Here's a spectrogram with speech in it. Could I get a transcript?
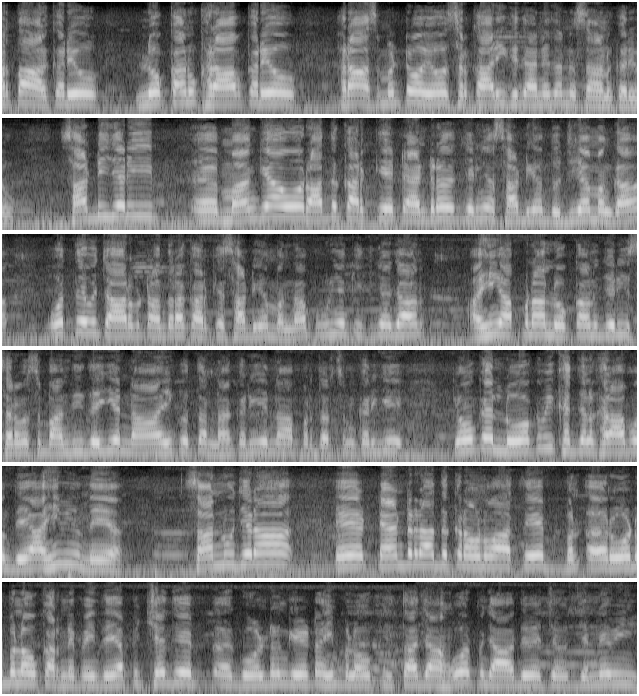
ਹੜਤਾਲ ਕਰਿਓ, ਲੋਕਾਂ ਨੂੰ ਖਰਾਬ ਕਰਿਓ, ਹਰਾਸਮੈਂਟ ਹੋਇਓ, ਸਰਕਾਰੀ ਖਜ਼ਾਨੇ ਦਾ ਨੁਕਸਾਨ ਕਰਿਓ। ਸਾਡੀ ਜਿਹੜੀ ਮੰਗ ਆ, ਉਹ ਰੱਦ ਕਰਕੇ ਟੈਂਡਰ ਜਿਹੜੀਆਂ ਸਾਡੀਆਂ ਦੂਜੀਆਂ ਮੰਗਾਂ ਉਹ 'ਤੇ ਵਿਚਾਰ ਵਟਾਂਦਰਾ ਕਰਕੇ ਸਾਡੀਆਂ ਮੰਗਾਂ ਪੂਰੀਆਂ ਕੀਤੀਆਂ ਜਾਣ। ਅਸੀਂ ਆਪਣਾ ਲੋਕਾਂ ਨੂੰ ਜਿਹੜੀ ਸਰਵਿਸ ਬੰਦੀ ਦਈਏ, ਨਾ ਅਸੀਂ ਕੋਈ ਧਰਨਾ ਕਰੀਏ, ਨਾ ਪ੍ਰਦਰਸ਼ਨ ਕਰੀਏ, ਕਿਉਂਕਿ ਲੋਕ ਵੀ ਖੱਜਲ ਖਰਾਬ ਹੁੰਦੇ ਆ, ਅਸੀਂ ਵੀ ਹੁੰਦੇ ਆ। ਸਾਨੂੰ ਜਿਹੜਾ ਇਹ ਟੈਂਡਰ ਰੱਦ ਕਰਾਉਣ ਵਾਸਤੇ ਰੋਡ ਬਲੌਕ ਕਰਨੇ ਪੈਂਦੇ ਆ। ਪਿੱਛੇ ਜੇ 골ਡਨ ਗੇਟ ਅਸੀਂ ਬਲੌਕ ਕੀਤਾ ਜਾਂ ਹੋਰ ਪੰਜਾਬ ਦੇ ਵਿੱਚ ਜਿੰਨੇ ਵੀ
